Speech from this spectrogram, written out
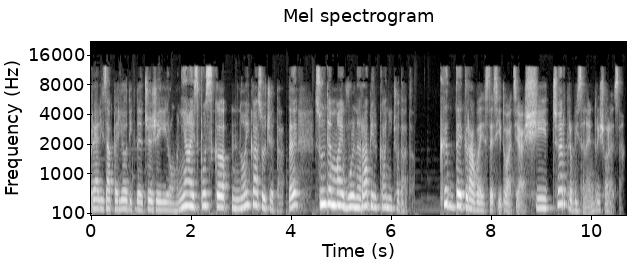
realizat periodic de CJI România, ai spus că noi, ca societate, suntem mai vulnerabili ca niciodată. Cât de gravă este situația și ce ar trebui să ne îngrijoreze?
